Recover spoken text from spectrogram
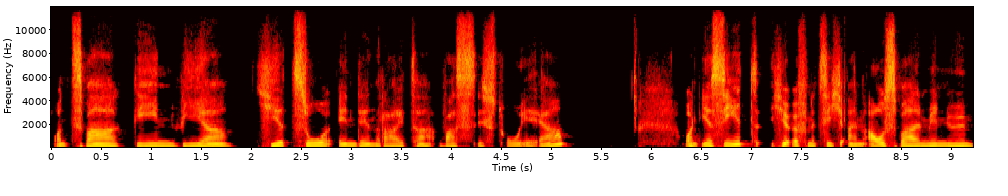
Und zwar gehen wir hierzu in den Reiter Was ist OER? Und ihr seht, hier öffnet sich ein Auswahlmenü,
